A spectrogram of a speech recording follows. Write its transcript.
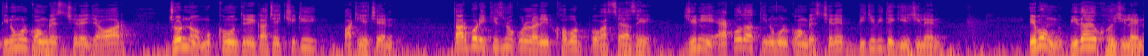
তৃণমূল কংগ্রেস ছেড়ে যাওয়ার জন্য মুখ্যমন্ত্রীর কাছে চিঠি পাঠিয়েছেন। তারপরই কৃষ্ণকল্যাণীর খবর প্রকাশ্যে আসে, যিনি একদা তৃণমূল কংগ্রেস ছেড়ে বিজেপিতে গিয়েছিলেন এবং বিধায়ক হয়েছিলেন।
